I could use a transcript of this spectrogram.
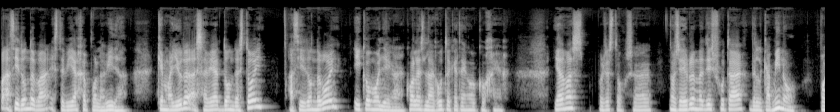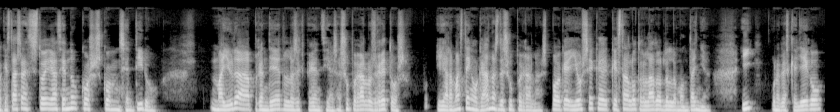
hacia dónde va este viaje por la vida, que me ayuda a saber dónde estoy, hacia dónde voy y cómo llegar, cuál es la ruta que tengo que coger. Y además, pues esto, nos ayuda a disfrutar del camino, porque estás, estoy haciendo cosas con sentido. Me ayuda a aprender las experiencias, a superar los retos. Y además tengo ganas de superarlas, porque yo sé que, que está al otro lado de la montaña. Y una vez que llego,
